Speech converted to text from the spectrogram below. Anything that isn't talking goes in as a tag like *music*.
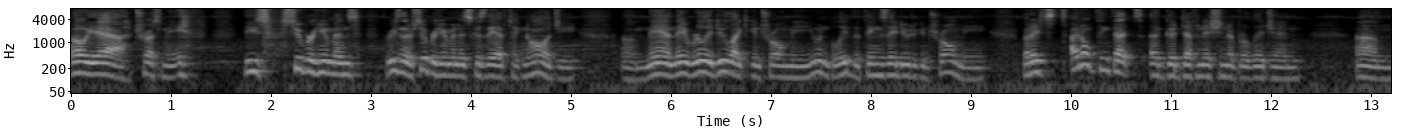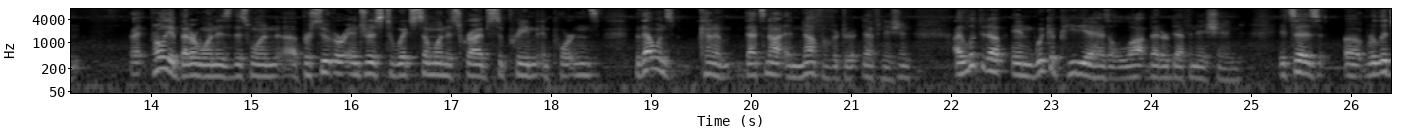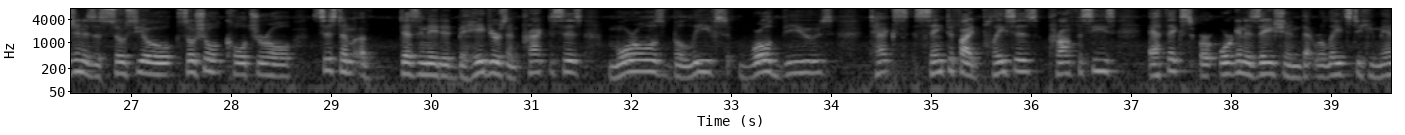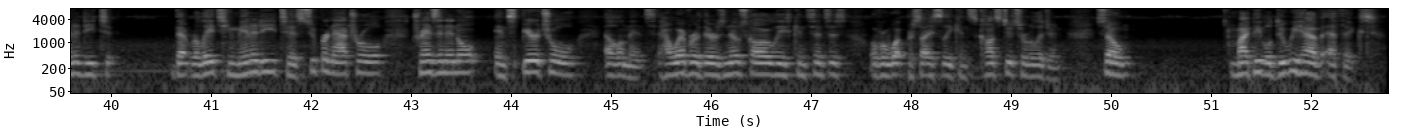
Oh yeah, trust me. *laughs* These superhumans, the reason they're superhuman is because they have technology. Um, man, they really do like to control me. You wouldn't believe the things they do to control me. But I, just, I don't think that's a good definition of religion. Um, probably a better one is this one, a pursuit or interest to which someone ascribes supreme importance. But that one's kind of, that's not enough of a definition. I looked it up and Wikipedia has a lot better definition. It says uh, religion is a socio social cultural system of designated behaviors and practices, morals, beliefs, worldviews, texts, sanctified places, prophecies, ethics, or organization that relates to humanity to that relates humanity to supernatural, transcendental, and spiritual elements. However, there is no scholarly consensus over what precisely constitutes a religion. So, my people, do we have ethics?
